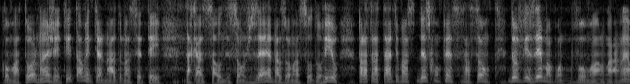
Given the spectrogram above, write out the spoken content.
como ator, né, gente? E estava internado na CTI da Casa de Saúde de São José, na zona sul do Rio, para tratar de uma descompensação do efizema pulmonar, né?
